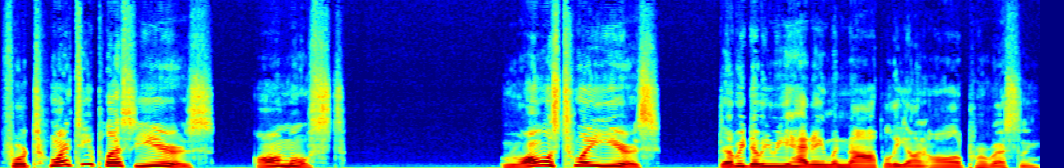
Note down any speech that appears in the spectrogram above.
For 20 plus years, almost, almost 20 years, WWE had a monopoly on all of pro wrestling,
